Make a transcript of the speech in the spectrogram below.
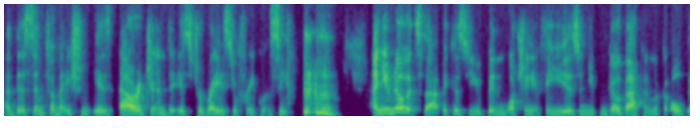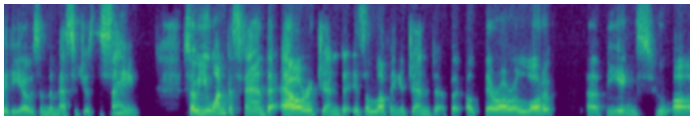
And this information is our agenda is to raise your frequency. and you know it's that because you've been watching it for years and you can go back and look at old videos and the message is the same. So you understand that our agenda is a loving agenda, but uh, there are a lot of uh, beings who are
